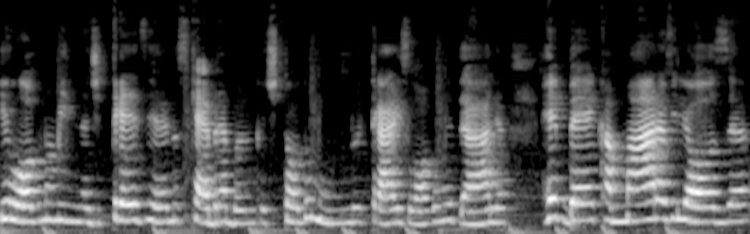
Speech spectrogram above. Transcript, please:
e logo uma menina de 13 anos quebra a banca de todo mundo e traz logo medalha. Rebeca, maravilhosa,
